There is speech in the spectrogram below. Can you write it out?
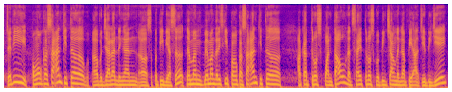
Jadi penguasaan kita uh, berjalan dengan uh, seperti biasa. Memang, memang dari segi penguasaan kita akan terus pantau dan saya terus berbincang dengan pihak JPJ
